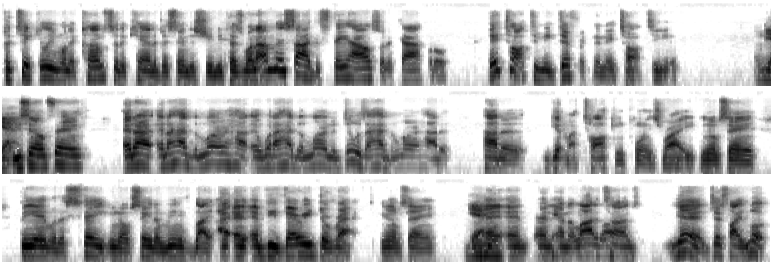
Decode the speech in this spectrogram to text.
particularly when it comes to the cannabis industry. Because when I'm inside the state house or the capitol, they talk to me different than they talk to you. yeah. You see what I'm saying? And I and I had to learn how and what I had to learn to do is I had to learn how to how to get my talking points right. You know what I'm saying? Be able to say, you know, say the meaning like I, and, and be very direct. You know what I'm saying? Yeah. And and and, Yeah, and a lot of well. times, yeah, just like look,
